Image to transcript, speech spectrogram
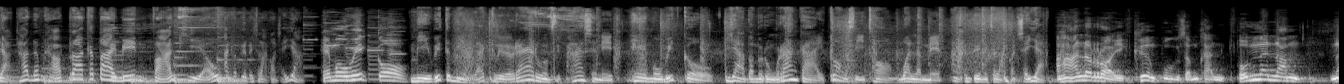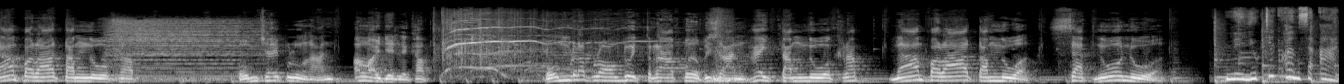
ยาท่าตุน้ำขาวตรากระต่ายบิน ฝาเขียวอันคำเตือนในฉลากก่อนใช้ยาเฮโมวิตโก มีวิตามินและเกลือแร่รวม 15 ชนิดเฮโมวิตโกยาบำรุงร่างกายกล่องสีทองวันละเม็ดอ่านคำเตือนในฉลากก่อนใช้ยาอาหารอร่อยเครื่องปรุงสำคัญ ผมแนะนำน้ำปลาร้าตำนัวครับ ผมใช้ปรุงอาหารอร่อยเด็ดเลยครับ ผมรับรองด้วยตราเปิดพิสานให้ตำนัวครับ น้ำปลาร้าตำนัวแซ่บนัวนัว ในยุคที่ความสะอาด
